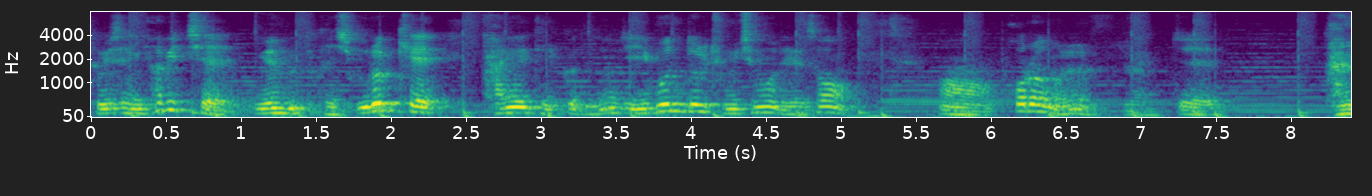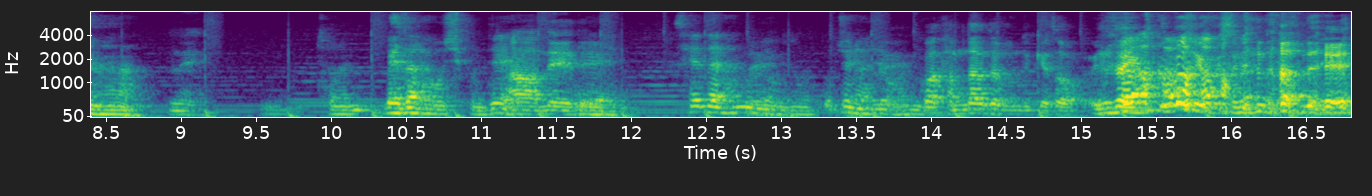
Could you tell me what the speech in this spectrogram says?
도시재생 협의체 위원들도 계시고 이렇게 단위돼 있거든요. 이제 이분들 중심으로 해서 어, 포럼을 네. 이제 가능한 한 네. 저는 매달 하고 싶은데 아, 네, 네. 네, 세 달에 한번 네. 정도 좀 꾸준히 하려고 과 합니다. 담당자분들께서 인상이 끊어지고 있습니다. 네.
